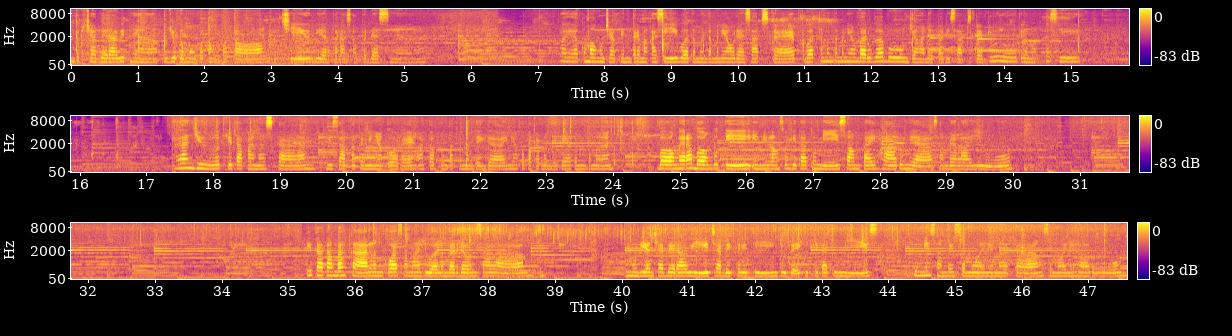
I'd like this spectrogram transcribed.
untuk cabai rawitnya aku juga mau potong-potong kecil biar terasa pedasnya Oh ya, aku mau ngucapin terima kasih buat teman-teman yang udah subscribe. Buat teman-teman yang baru gabung, jangan lupa di subscribe dulu. Terima kasih. Lanjut, kita panaskan. Bisa pakai minyak goreng ataupun pakai mentega. Ini aku pakai mentega ya teman-teman. Bawang merah bawang putih. Ini langsung kita tumis sampai harum ya sampai layu. Kita tambahkan lengkuas sama dua lembar daun salam. Kemudian cabai rawit cabai keriting juga ikut kita tumis tumis sampai semuanya matang semuanya harum.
